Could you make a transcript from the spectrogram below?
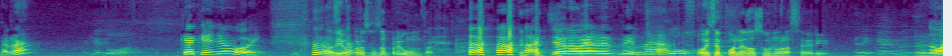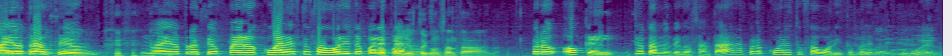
¿Verdad? ¿A quién tú vas? ¿Que a quién yo voy? Adiós, por eso se pregunta. yo no voy a decir nada. Hoy se pone 2-1 la serie. No hay otra opción. No hay otra opción. Pero, ¿cuál es tu favorito para no, esta pues yo noche? estoy con Santa Ana. Pero, ok, yo también estoy con Santa Ana, pero ¿cuál es tu favorito para esta noche? Bueno,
